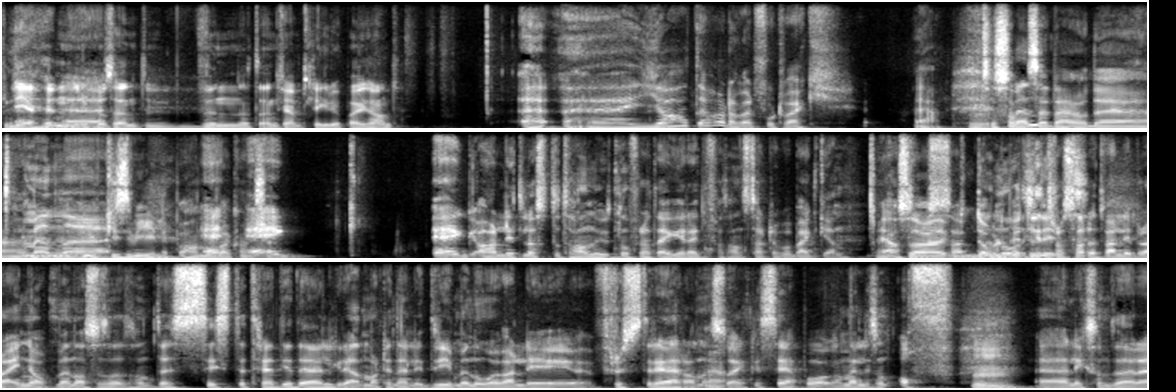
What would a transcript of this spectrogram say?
De har 100 vunnet den Champions League-gruppa, ikke sant? Uh, uh, ja, det har de vel fort vekk. Ja. Så sånn Men- sett er jo det en Men, eh, ukes hvile på han nå, da, kanskje. jeg, jeg har litt lyst til å ta han ut nå for at jeg er redd for at han starter på benken. Ja, så er det ikke tross alt et veldig bra innhopp, men altså, sånn, det siste tredjedel-greien Martinelli driver med nå, er veldig frustrerende å egentlig se på. Han er litt sånn off. Mm. Eh, liksom der,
